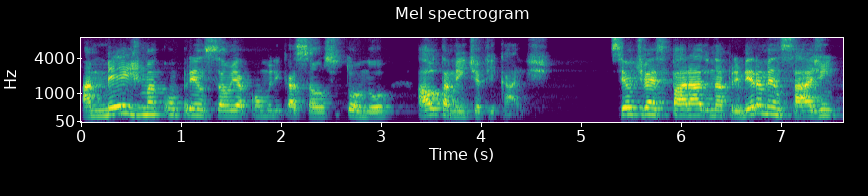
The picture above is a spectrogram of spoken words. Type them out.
a mesma compreensão e a comunicação se tornou altamente eficaz. Se eu tivesse parado na primeira mensagem,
